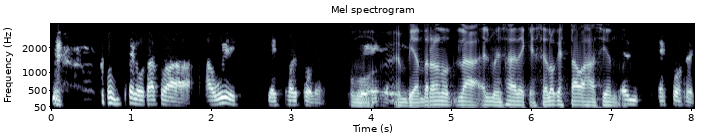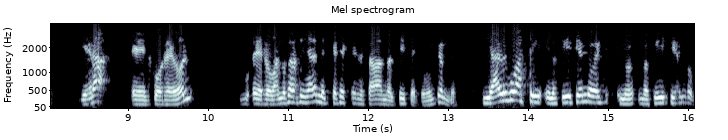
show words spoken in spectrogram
con un pelotazo a, a Willie y ahí se va el problema. Como eh, enviándole el mensaje de que sé lo que estabas haciendo. es correcto. Y era el corredor eh, robándose las señales del que, que le estaba dando al pitcher, ¿tú me entiendes? Si algo así, y lo estoy diciendo, es, no, estoy diciendo,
